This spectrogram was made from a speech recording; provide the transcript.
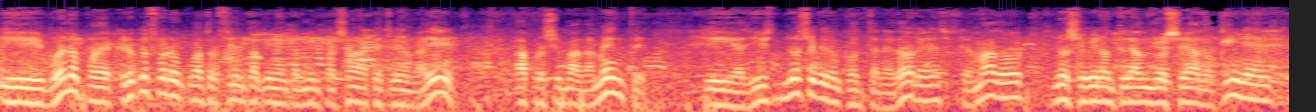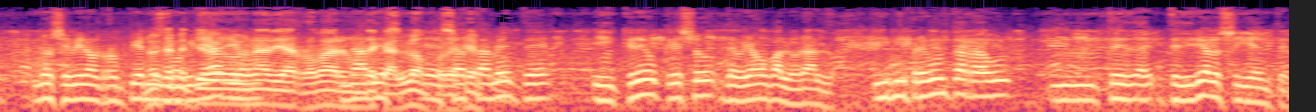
y bueno, pues creo que fueron 400 o 500 mil personas que estuvieron allí aproximadamente. Y allí no se vieron contenedores quemados, no se vieron tirándose adoquines, no se vieron rompiendo No se metió nadie a robar en un Decathlon, por ejemplo. Exactamente, y creo que eso deberíamos valorarlo. Y mi pregunta, Raúl, mm, te, te diría lo siguiente.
